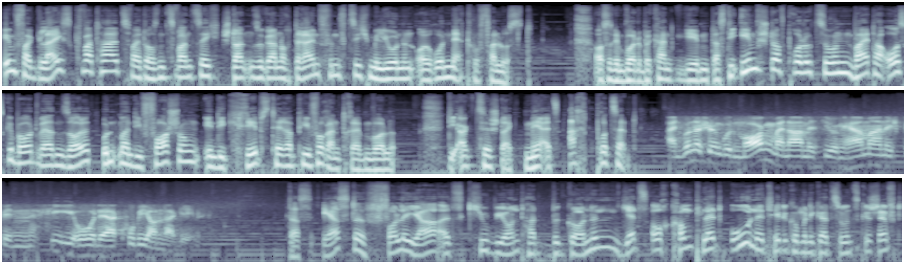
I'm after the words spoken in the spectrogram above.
Im Vergleichsquartal 2020 standen sogar noch 53 Millionen Euro Nettoverlust. Außerdem wurde bekannt gegeben, dass die Impfstoffproduktion weiter ausgebaut werden soll und man die Forschung in die Krebstherapie vorantreiben wolle. Die Aktie steigt mehr als 8%. Einen wunderschönen guten Morgen, mein Name ist Jürgen Herrmann, ich bin CEO der QBeyond AG. Das erste volle Jahr als QBeyond hat begonnen, jetzt auch komplett ohne Telekommunikationsgeschäft,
